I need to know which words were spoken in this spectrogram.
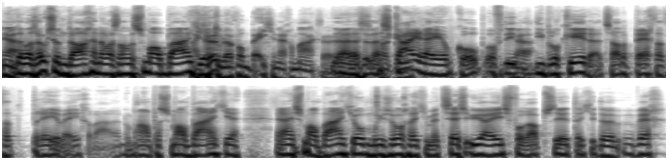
Ja. Dat was ook zo'n dag en dat was dan een smal Had baantje. je Hup. toen ook wel een beetje naar gemaakt. hoor. Ja, Dat daar, is daar pak Sky reed op kop. Of die, Ja. die blokkeerde het. Ze hadden pech dat het brede wegen waren. Normaal op een smal baantje. Rij een smal baantje op. Moet je zorgen dat je met zes UAE's voorop zit. Dat je de weg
